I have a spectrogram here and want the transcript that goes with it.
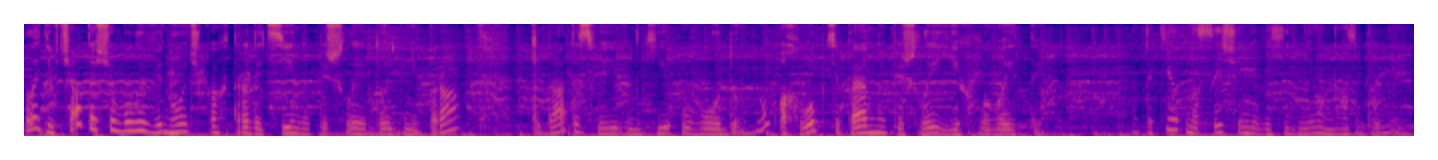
але дівчата, що були в віночках, традиційно пішли до Дніпра кидати свої вінки у воду. Ну, а хлопці, певно, пішли їх ловити. Такі от насичені вихідні у нас були.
